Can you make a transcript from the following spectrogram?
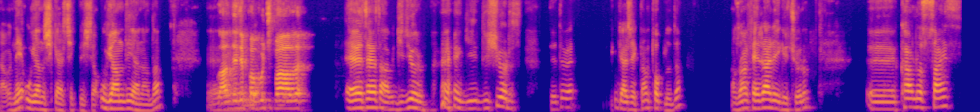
Ya ne uyanış gerçekleşti. Uyandı yani adam. Ee, Lan dedi pabuç pahalı. Evet evet abi gidiyorum. Düşüyoruz dedi ve gerçekten topladı. O zaman Ferrari'ye geçiyorum. Ee, Carlos Sainz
